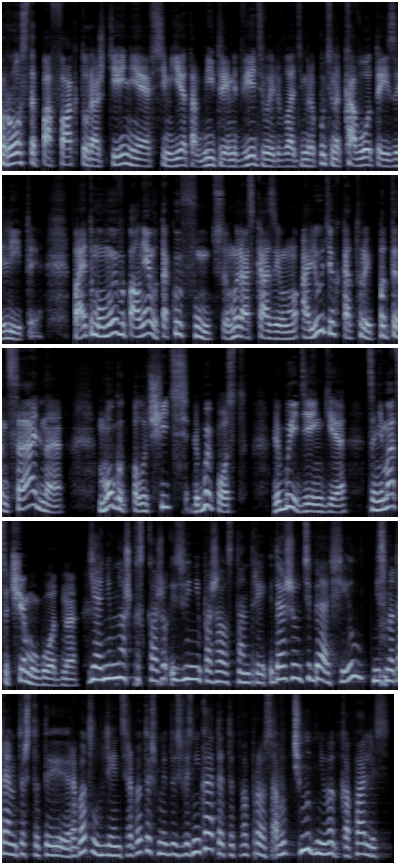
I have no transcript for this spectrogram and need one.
просто по факту рождения в семье там, Дмитрия Медведева или Владимира Путина кого-то из элиты. Поэтому мы выполняем вот такую функцию. Мы рассказываем о людях, которые потенциально могут получить любой пост, любые деньги, заниматься чем угодно. Я немножко скажу, извини, пожалуйста, Андрей, и даже у тебя, Фил, несмотря на то, что ты работал в ленте, работаешь в «Медузе», возникает этот вопрос, а вы почему до него докопались?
